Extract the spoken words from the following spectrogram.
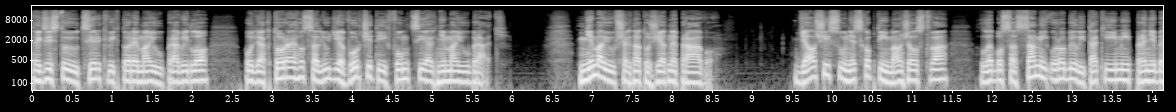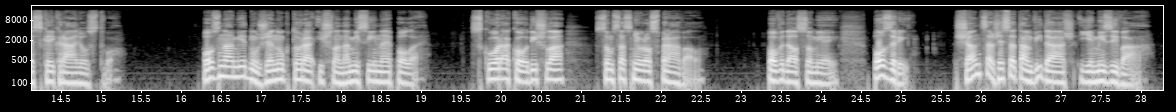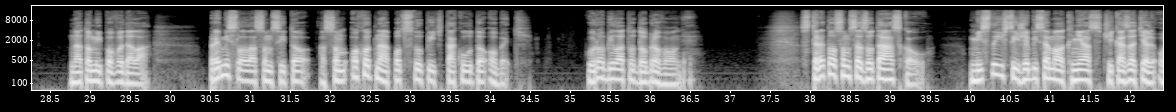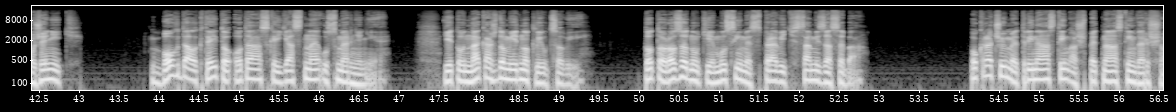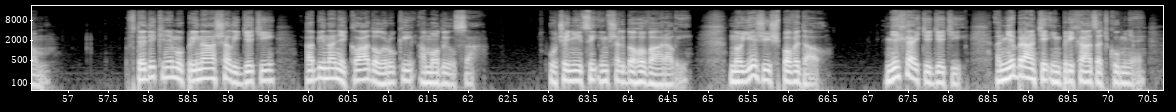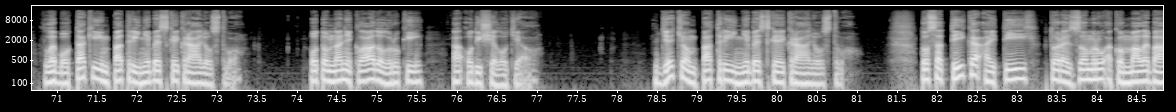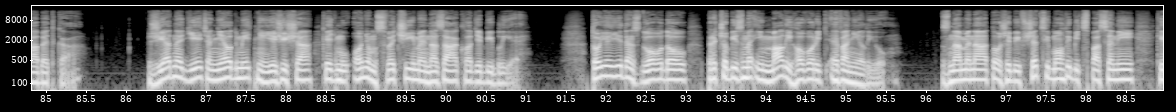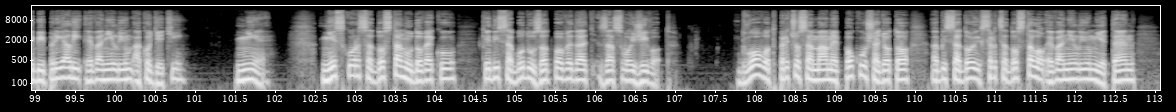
Existujú cirkvy, ktoré majú pravidlo, podľa ktorého sa ľudia v určitých funkciách nemajú brať. Nemajú však na to žiadne právo. Ďalší sú neschopní manželstva, lebo sa sami urobili takými pre nebeské kráľovstvo. Poznám jednu ženu, ktorá išla na misijné pole – Skôr ako odišla, som sa s ňou rozprával. Povedal som jej, pozri, šanca, že sa tam vydáš, je mizivá. Na to mi povedala, premyslela som si to a som ochotná podstúpiť takúto obeď. Urobila to dobrovoľne. Stretol som sa s otázkou, myslíš si, že by sa mal kňaz či kazateľ oženiť? Boh dal k tejto otázke jasné usmernenie. Je to na každom jednotlivcovi. Toto rozhodnutie musíme spraviť sami za seba. Pokračujme 13. až 15. veršom. Vtedy k nemu prinášali deti, aby na ne kládol ruky a modlil sa. Učeníci im však dohovárali. No Ježiš povedal, nechajte deti a nebránte im prichádzať ku mne, lebo takým patrí nebeské kráľovstvo. Potom na ne kládol ruky a odišiel odtiaľ. Deťom patrí nebeské kráľovstvo. To sa týka aj tých, ktoré zomrú ako malé bábetká. Žiadne dieťa neodmietne Ježiša, keď mu o ňom svedčíme na základe Biblie. To je jeden z dôvodov, prečo by sme im mali hovoriť evanílium. Znamená to, že by všetci mohli byť spasení, keby prijali evanílium ako deti? Nie. Neskôr sa dostanú do veku, kedy sa budú zodpovedať za svoj život – Dôvod, prečo sa máme pokúšať o to, aby sa do ich srdca dostalo evanelium je ten,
